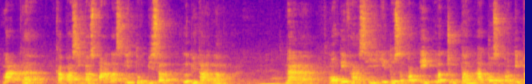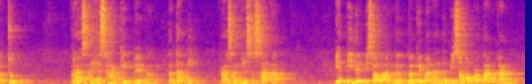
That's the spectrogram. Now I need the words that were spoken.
maka kapasitas panas itu bisa lebih tahan lama. Nah, motivasi itu seperti lecutan atau seperti pecut. Rasanya sakit memang, tetapi rasanya sesaat. Dia tidak bisa langgeng. Bagaimana Anda bisa mempertahankan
